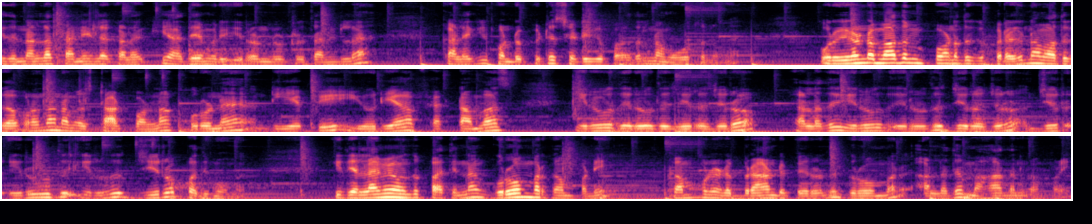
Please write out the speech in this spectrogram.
இது நல்லா தண்ணியில் கலக்கி அதேமாதிரி இரண்டு லிட்டர் தண்ணியில் கலக்கி கொண்டு போயிட்டு செடிக்கு பக்கத்தில் நம்ம ஊற்றணுங்க ஒரு இரண்டு மாதம் போனதுக்கு பிறகு நம்ம அதுக்கப்புறம் தான் நம்ம ஸ்டார்ட் பண்ணலாம். குருணை டிஏபி யூரியா ஃபேக்டாம்பாஸ் இருபது இருபது ஜீரோ ஜீரோ அல்லது இருபது இருபது ஜீரோ ஜீரோ ஜீரோ இருபது இருபது ஜீரோ பதிமூணு. இது எல்லாமே வந்து பார்த்திங்கன்னா குரோமர் கம்பெனி கம்பெனியோட பிராண்டு பேர் வந்து குரோமர் அல்லது மகாதன் கம்பெனி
